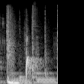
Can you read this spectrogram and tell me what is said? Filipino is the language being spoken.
Thank you.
